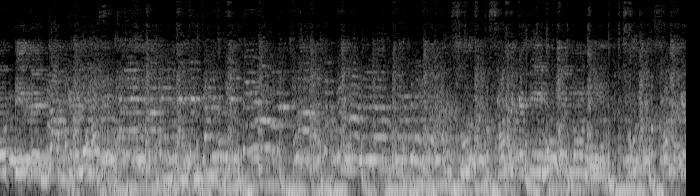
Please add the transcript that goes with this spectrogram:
ਮੋਟੀ ਦੇ ਡਾਕਣੇ ਸੂਟ ਪਸੰਦ ਕੇ ਦੀ ਤੈਨੂੰ ਨਹੀਂ ਸੂਟ ਪਸੰਦ ਕੇ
